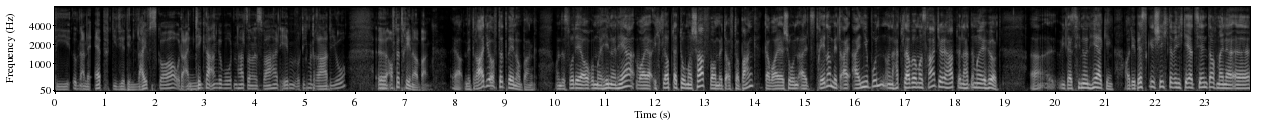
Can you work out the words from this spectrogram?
die irgendeine App, die dir den Live-Score oder einen mhm. Ticker angeboten hat, sondern es war halt eben wirklich mit Radio äh, auf der Trainerbank. Ja, mit Radio auf der Trainerbank. Und es wurde ja auch immer hin und her. War ja, ich glaube, der Thomas Schaff war mit auf der Bank. Da war er schon als Trainer mit eingebunden und hat, glaube ich, immer das Radio gehabt und hat immer gehört ja, wie das hin und her ging. Aber die beste Geschichte, wenn ich dir erzählen darf, meine äh,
